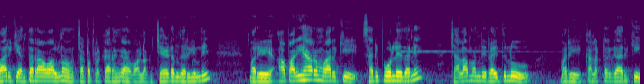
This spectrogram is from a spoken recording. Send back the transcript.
వారికి ఎంత రావాలనో చట్ట ప్రకారంగా వాళ్ళకు చేయడం జరిగింది. మరి ఆ పరిహారం వారికి సరిపోలేదని చాలామంది రైతులు మరి కలెక్టర్ గారికి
